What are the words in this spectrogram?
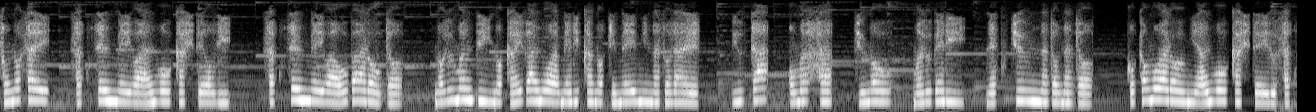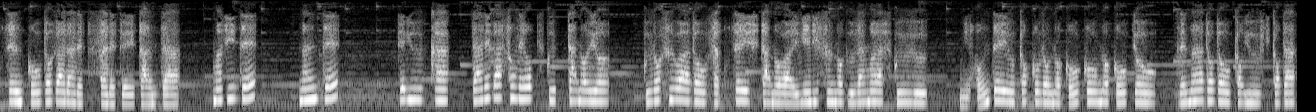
その際、作戦名は暗号化しており、作戦名はオーバーロード、ノルマンディーの海岸をアメリカの地名になぞらえ、ユタ、オマハ、ジュノー、マルベリー、ネプチューンなどなど、こともあろうに暗号化している作戦コードが羅列されていたんだ。マジで？なんで？っていうか、誰がそれを作ったのよ。クロスワードを作成したのはイギリスのグラマースクール、日本でいうところの高校の校長、レナード・ドーという人だっ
